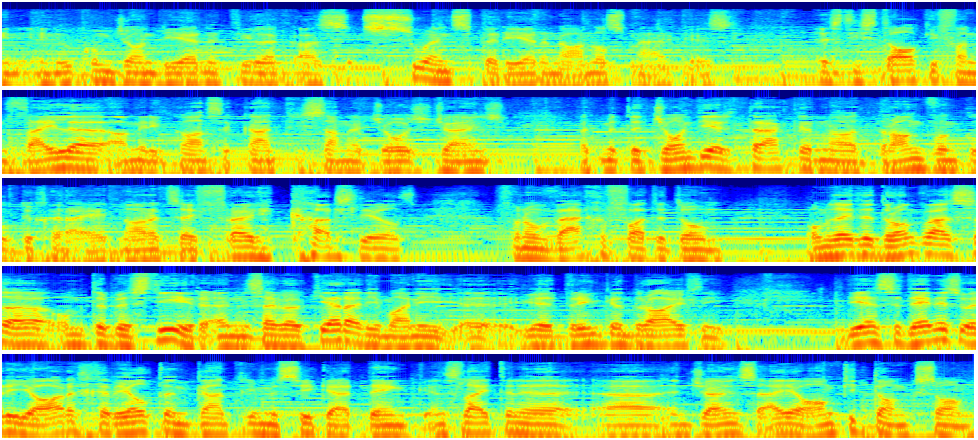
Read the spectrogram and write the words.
en en hoekom John Deere natuurlik as so inspirerende handelsmerk is, is die staaltjie van wyle Amerikaanse country sanger George Jones wat met 'n John Deere trekker na 'n drankwinkel toe gery het nadat sy vrou die karsleels van hom weggevat het om omdat hy te dronk was uh, om te bestuur en sy wou keer dat die man nie uh, weet drink and drive nie. Die insident is oor die jare gereeld in country musiek herdenk, insluitende uh, in Jones se eie Honky Tonk song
